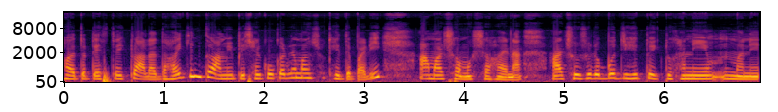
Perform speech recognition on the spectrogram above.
হয়তো টেস্টটা একটু আলাদা হয়, কিন্তু আমি প্রেশার কুকারের মাংস খেতে পারি, আমার সমস্যা হয় না। আর শ্বশুরব্বর যেহেতু একটুখানি মানে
